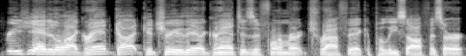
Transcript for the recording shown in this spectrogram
Appreciate it a lot. Grant Gottgetreu there. Grant is a former traffic police officer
